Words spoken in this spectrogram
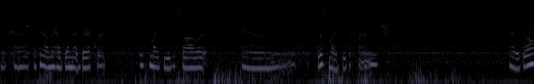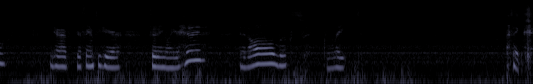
Okay, so I think I may have done that backwards. This might be the solid, and this might be the fringe. There we go. You have your fancy hair fitting on your head, and it all looks great. I think.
